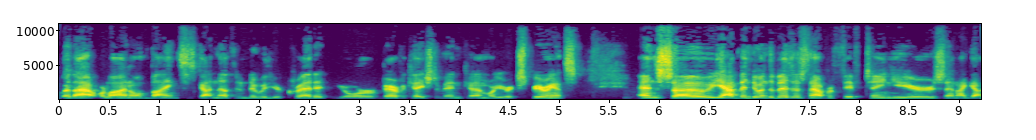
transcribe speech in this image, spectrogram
without relying on banks. It's got nothing to do with your credit, your verification of income, or your experience. And so, yeah, I've been doing the business now for 15 years, and I got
